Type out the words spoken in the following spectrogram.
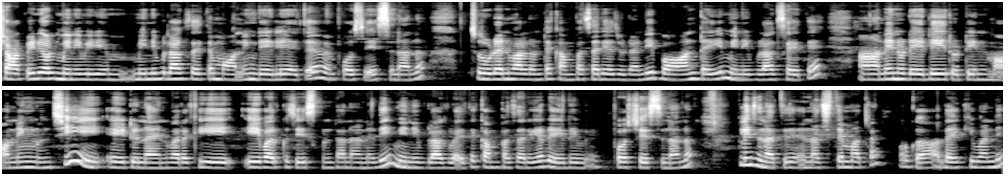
షార్ట్ వీడియోలు మినీ వీడియో మినీ బ్లాగ్స్ అయితే మార్నింగ్ డైలీ అయితే పోస్ట్ చేస్తున్నాను. చూడని వాళ్ళు ఉంటే కంపల్సరీగా చూడండి. బాగుంటాయి మినీ బ్లాగ్స్ అయితే. నేను డైలీ రొటీన్ మార్నింగ్ నుంచి ఎయిట్ నైన్ వరకు ఏ ఏ వర్క్ చేసుకుంటాను అనేది మినీ బ్లాగ్లో అయితే కంపల్సరీగా డైలీ పోస్ట్ చేస్తున్నాను. ప్లీజ్ నచ్చి నచ్చితే మాత్రం ఒక లైక్ ఇవ్వండి.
